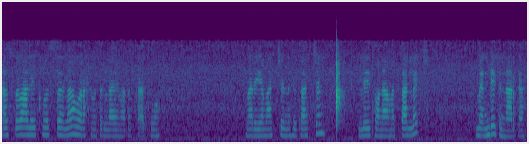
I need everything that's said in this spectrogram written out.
አሰላሙ ሰላም ወረሕመቱላሂ ወበረካቱ። መርየማችን እህታችን ሌት ሆና መታለች። እንዴት እናርጋት?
